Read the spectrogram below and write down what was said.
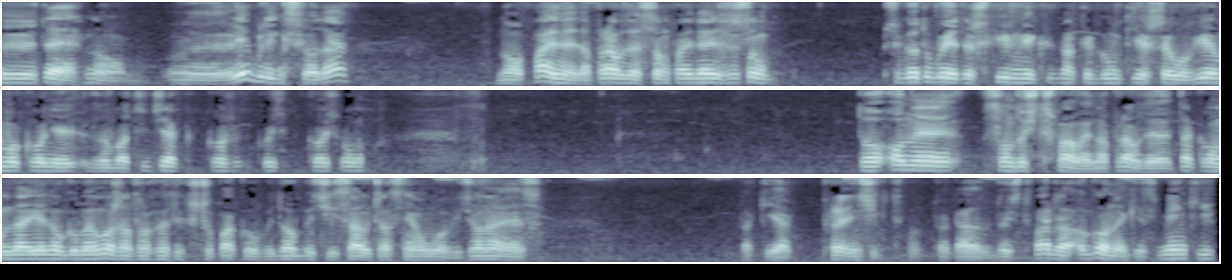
y, te, no, y, Riblings, prawda? No fajne, naprawdę są fajne, zresztą przygotowuję też filmik na te gumki, jeszcze łowiłem okonie, zobaczycie jak kosz, koś, koszą. To one są dość trwałe, naprawdę. Taką na jedną gumę można trochę tych szczupaków wydobyć i cały czas nią łowić. Ona jest taki jak pręcik, taka dość twarda, ogonek jest miękki,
